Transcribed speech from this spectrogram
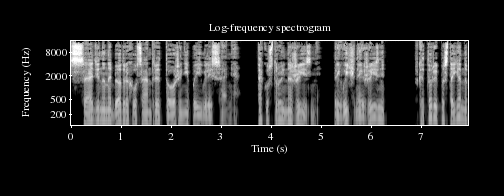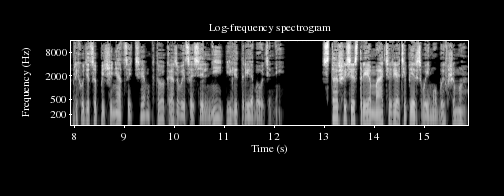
Ссадины на бедрах у Сандры тоже не появились сами. Так устроена жизнь, привычная жизнь, в которой постоянно приходится подчиняться тем, кто оказывается сильней или требовательней. Старшей сестре, матери, а теперь своему бывшему,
